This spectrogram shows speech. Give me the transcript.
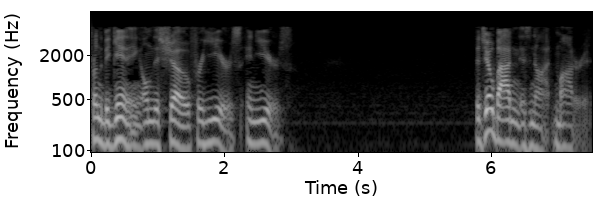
from the beginning on this show for years and years that Joe Biden is not moderate.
